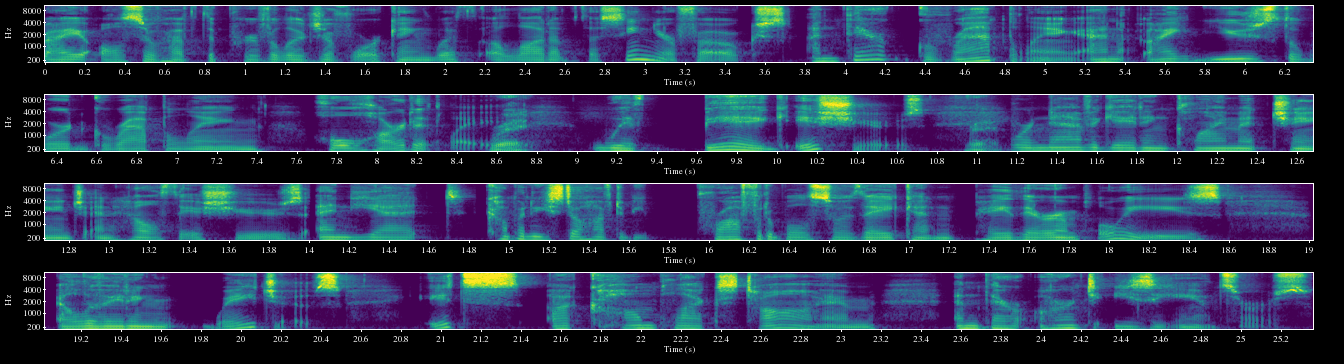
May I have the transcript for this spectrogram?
I also have the privilege of working with a lot of the senior folks, and they're grappling, and I use the word grappling wholeheartedly right. with big issues. Right. We're navigating climate change and health issues, and yet companies still have to be profitable so they can pay their employees elevating wages. It's a complex time, and there aren't easy answers.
